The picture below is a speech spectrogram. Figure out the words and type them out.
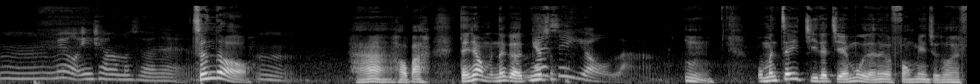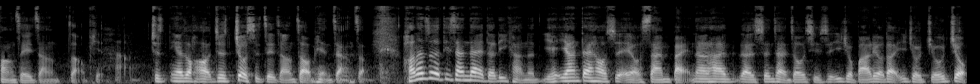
嗯，没有印象那么深诶。真的哦。嗯。啊，好吧，等一下，我们那个应该是有啦。嗯，我们这一集的节目的那个封面就是会放这一张照片。好。就应该说好，就就是这张照片这样子。好，那这个第三代德利卡呢，也一样代号是 L 三百。那它的生产周期是一九八六到一九九九。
